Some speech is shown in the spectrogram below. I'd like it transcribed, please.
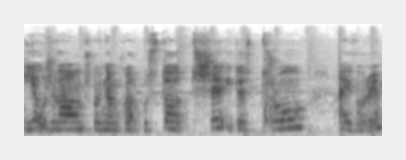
Ja używałam, przypominam, kolorku 103 i to jest True Ivory.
